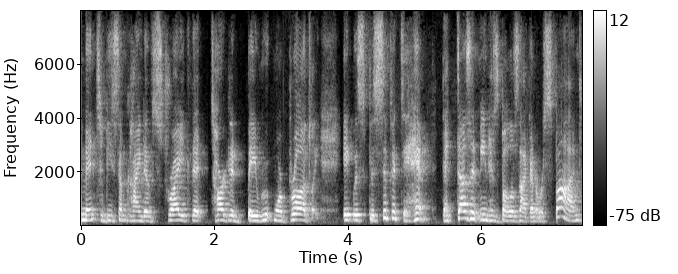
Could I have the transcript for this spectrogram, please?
meant to be some kind of strike that targeted Beirut more broadly. It was specific to him. That doesn't mean Hezbollah is not going to respond.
